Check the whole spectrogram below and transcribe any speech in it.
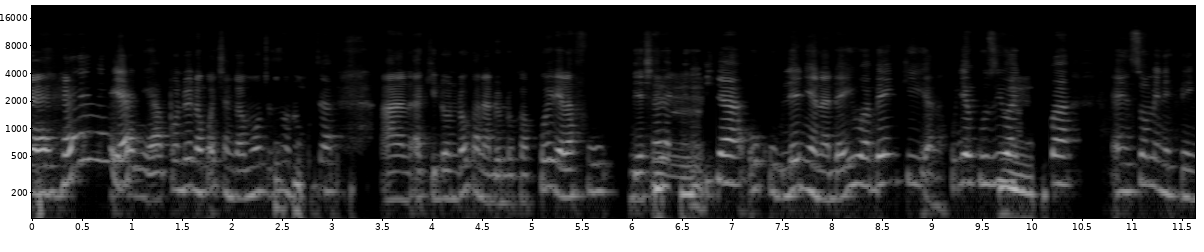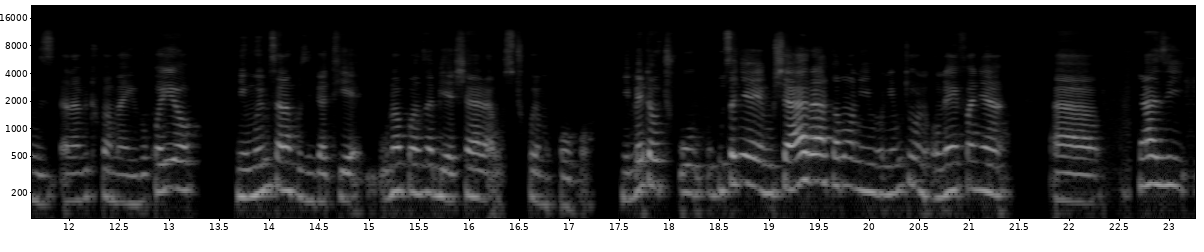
Ehe, yani hapo ndio inakuwa changamoto sasa. Unakuta ah, akidondoka anadondoka kweli, alafu biashara Mm. huku deni anadaiwa benki, anakuja kuziwa Mm. And so many things na vitu kama hivyo. Kwa hiyo ni muhimu sana kuzingatia, unapoanza biashara usichukue mkopo. Ni beta ukusanye mshahara kama ni, ni mtu unayefanya uh, kazi,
